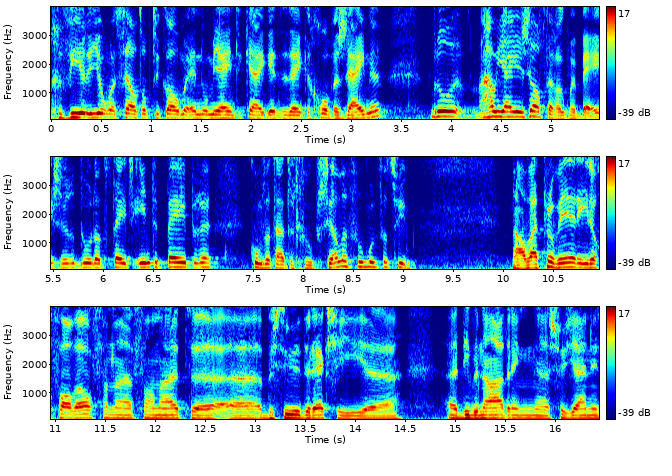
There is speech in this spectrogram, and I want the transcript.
gevierde jongen het veld op te komen... en om je heen te kijken en te denken, goh, we zijn er. Ik bedoel, hou jij jezelf daar ook mee bezig? Door dat steeds in te peperen? Komt dat uit de groep zelf? Hoe moet ik dat zien? Nou, wij proberen in ieder geval wel van, eh, vanuit uh, eh, eh, die benadering, eh, zoals jij nu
